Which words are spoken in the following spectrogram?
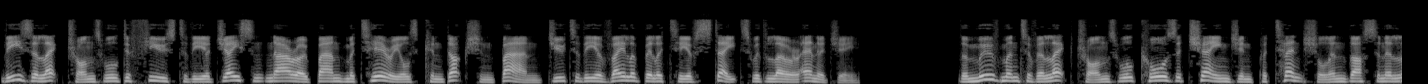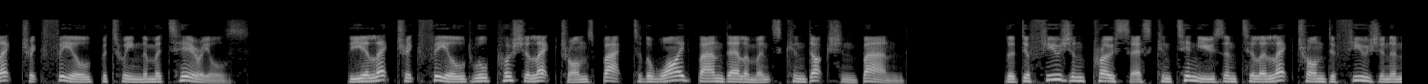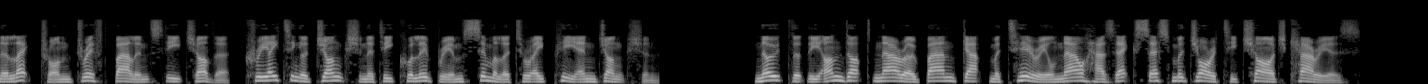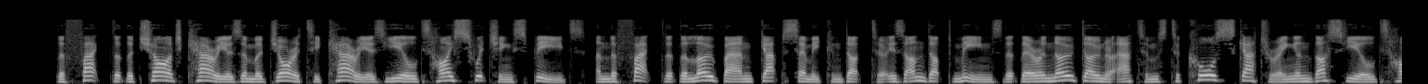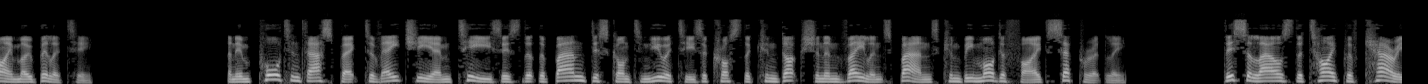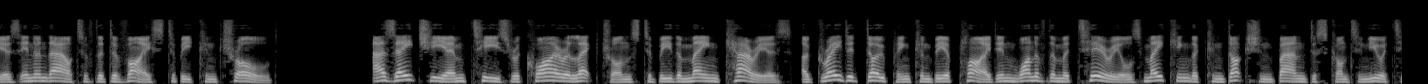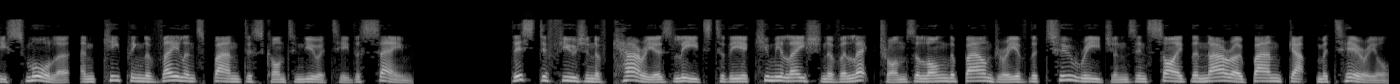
These electrons will diffuse to the adjacent narrow band material's conduction band due to the availability of states with lower energy. The movement of electrons will cause a change in potential and thus an electric field between the materials. The electric field will push electrons back to the wide-band element's conduction band. The diffusion process continues until electron diffusion and electron drift balance each other, creating a junction at equilibrium similar to a p-n junction. Note that the undoped narrow band gap material now has excess majority charge carriers. The fact that the charge carriers are majority carriers yields high switching speeds, and the fact that the low band gap semiconductor is undoped means that there are no donor atoms to cause scattering and thus yields high mobility. An important aspect of HEMTs is that the band discontinuities across the conduction and valence bands can be modified separately. This allows the type of carriers in and out of the device to be controlled. As HEMTs require electrons to be the main carriers, a graded doping can be applied in one of the materials making the conduction band discontinuity smaller, and keeping the valence band discontinuity the same. This diffusion of carriers leads to the accumulation of electrons along the boundary of the two regions inside the narrow band gap material.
